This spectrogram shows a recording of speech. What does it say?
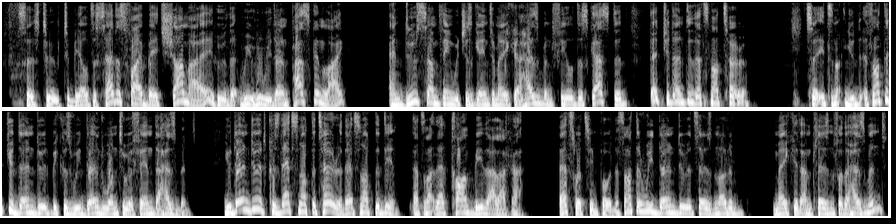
So to, to be able to satisfy Beit Shammai, who, that we, who we don't paskin like, and do something which is going to make her husband feel disgusted, that you don't do. That's not Torah. So it's not, you, it's not that you don't do it because we don't want to offend the husband. You don't do it because that's not the Torah. That's not the din. That's not, that can't be the halacha. That's what's important. It's not that we don't do it so as not to make it unpleasant for the husband.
